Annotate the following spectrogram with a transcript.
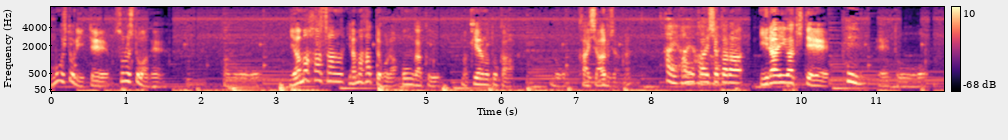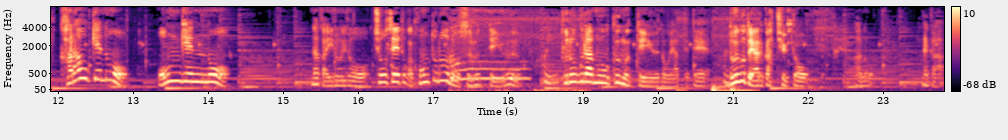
もう一人いて、その人はね、あの、ヤマハさん、ヤマハってほら、音楽、まあ、ピアノとかの会社あるじゃない？はいはいはい、はい。あの会社から依頼が来て、へえ。えっ、と、カラオケの音源の、なんかいろいろ調整とかコントロールをするっていう。プログラムを組むっていうのをやってて、どういうことをやるかっていうと、あの、なんか、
